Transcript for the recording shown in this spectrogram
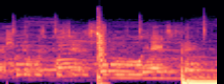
Ethan was pushing the Subaru hatchback.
